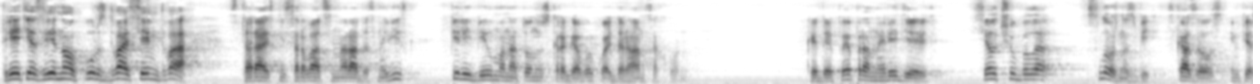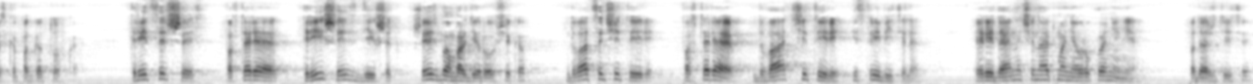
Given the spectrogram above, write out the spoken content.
Третье звено, курс 272. Стараясь не сорваться на радостный визг, перебил монотонную скороговорку Альдеранца Хорн. КДП Проныри 9. Селчу было сложно сбить, сказывалась имперская подготовка. 36. Повторяю, 3-6 дишек, 6 бомбардировщиков, 24. Повторяю, 2-4 истребителя. Эридай начинает маневр уклонения. Подождите.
